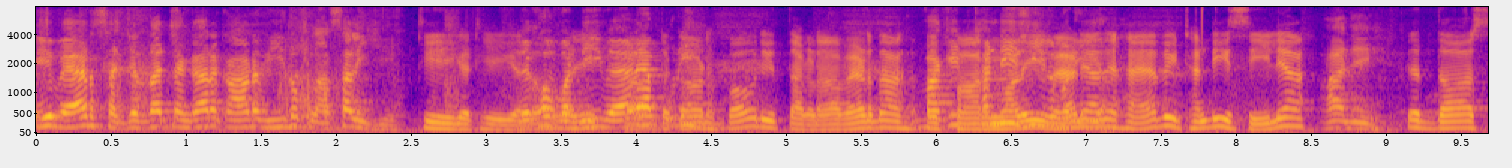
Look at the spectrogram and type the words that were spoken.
ਇਹ ਵੈੜ ਸੱਜਣ ਦਾ ਚੰਗਾ ਰਿਕਾਰਡ 20 ਤੋਂ ਪਲੱਸ ਵਾਲੀ ਜੀ। ਠੀਕ ਹੈ ਠੀਕ ਹੈ। ਦੇਖੋ ਲਓ ਵੱਡੀ ਬਾਈ, ਵੈੜ ਆ ਕੱਦ ਪੂਰੀ। ਕਾਠ ਬਹੁਤ ਹੀ ਤਗੜਾ ਵੈੜਦਾ ਬਾਕੀ ਫਾਰਮ ਠੰਡੀ ਵਾਲੀ ਸੀਲ ਵੈੜ ਬੜੀ ਆ ਆ। ਤੇ ਹੈ ਵੀ ਠੰਡੀ ਸੀ ਲਿਆ ਹਾਂਜੀ। ਤੇ 10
